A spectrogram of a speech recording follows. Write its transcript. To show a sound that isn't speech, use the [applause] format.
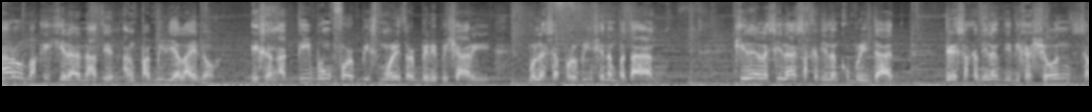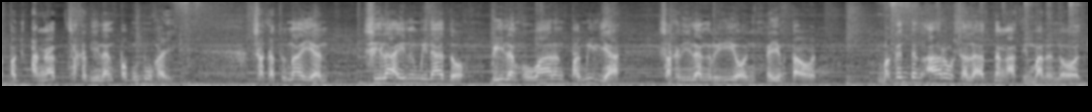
araw makikilala natin ang pamilya Lilo, isang aktibong 4-piece monitor beneficiary mula sa probinsya ng Bataan. Kilala sila sa kanilang komunidad dahil sa kanilang dedikasyon sa pag-angat sa kanilang pamumuhay. Sa katunayan, sila ay nominado bilang huwarang pamilya sa kanilang rehiyon ngayong taon. Magandang araw sa lahat ng ating manonood.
